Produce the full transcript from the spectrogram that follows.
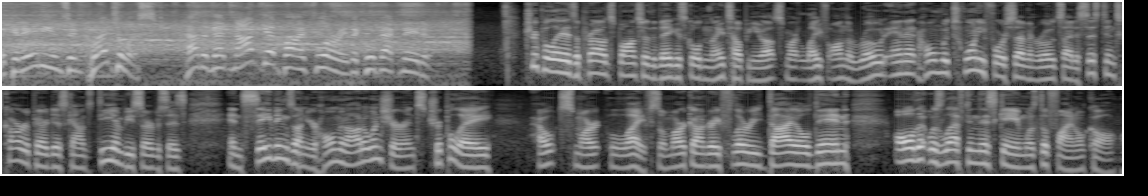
The Canadiens incredulous. How did that not get by Fleury, the Quebec native? AAA is a proud sponsor of the Vegas Golden Knights, helping you outsmart life on the road and at home with 24 7 roadside assistance, car repair discounts, DMV services, and savings on your home and auto insurance. AAA outsmart life. So Marc Andre Fleury dialed in. All that was left in this game was the final call.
